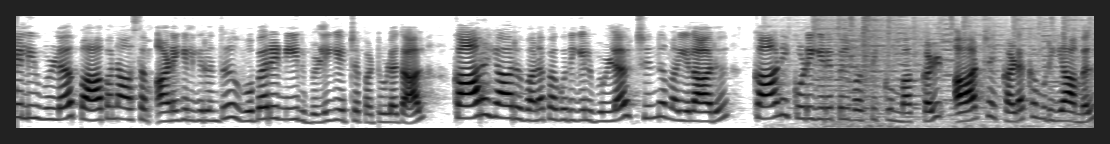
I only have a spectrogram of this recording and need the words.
திருநெல்வேலி உள்ள பாபநாசம் அணையில் இருந்து உபரி நீர் வெளியேற்றப்பட்டுள்ளதால் காரையாறு வனப்பகுதியில் உள்ள சின்ன மயிலாறு காணி குடியிருப்பில் வசிக்கும் மக்கள் ஆற்றை கடக்க முடியாமல்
